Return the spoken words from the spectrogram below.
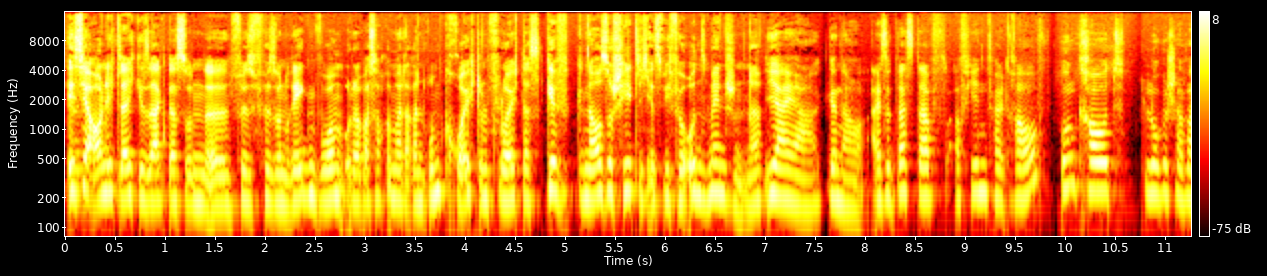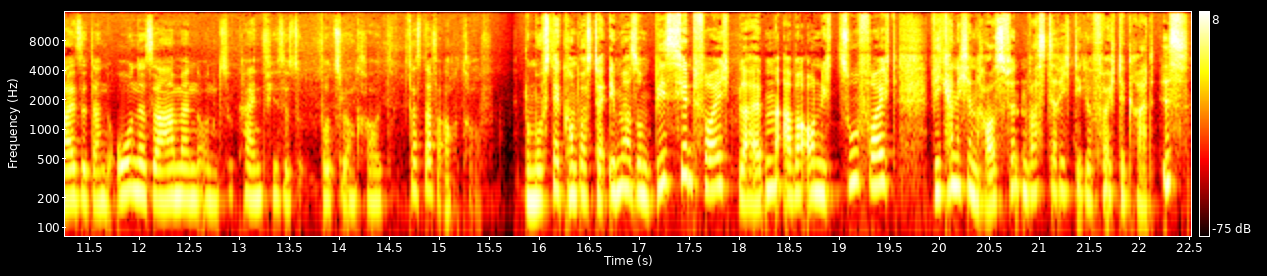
Ist ja auch nicht gleich gesagt, dass so ein, äh, für, für so einen Regenwurm oder was auch immer daran rumkreucht und fleucht, das Gift genauso schädlich ist wie für uns Menschen. Ne? ja, ja, genau. Also das darf auf jeden Fall drauf. Unkraut logischerweise dann ohne Samen und kein fieses Wurzelunkraut. Das darf auch drauf. Nun muss der Kompost ja immer so ein bisschen feucht bleiben, aber auch nicht zu feucht. Wie kann ich denn rausfinden, was der richtige Feuchtegrad ist?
